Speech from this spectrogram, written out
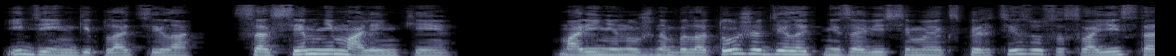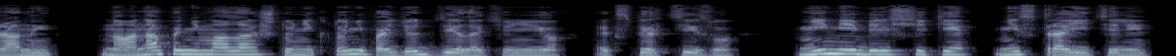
и деньги платила, совсем не маленькие. Марине нужно было тоже делать независимую экспертизу со своей стороны, но она понимала, что никто не пойдет делать у нее экспертизу, ни мебельщики, ни строители.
